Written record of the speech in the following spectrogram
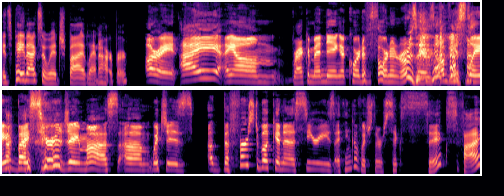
It's Payback's a Witch by Lana Harper. All right, I am recommending A Court of Thorn and Roses, obviously, by Sarah J. Maas, um, which is uh, the first book in a series, I think of which there are six, six, five,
